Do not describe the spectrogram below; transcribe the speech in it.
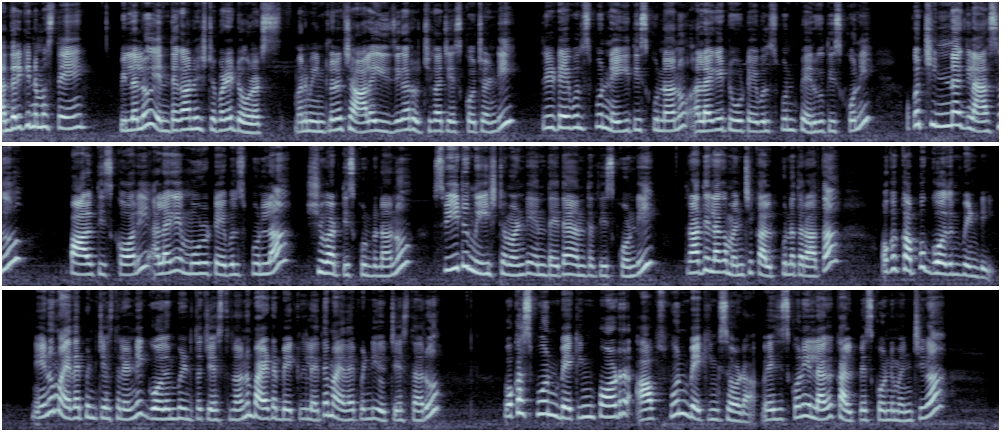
అందరికీ నమస్తే. పిల్లలు ఎంతగానో ఇష్టపడే డోనట్స్. మనం ఇంట్లోనే చాలా ఈజీగా రుచిగా చేసుకోవచ్చండి. త్రీ టేబుల్ స్పూన్ నెయ్యి తీసుకున్నాను. అలాగే టూ టేబుల్ స్పూన్ పెరుగు తీసుకొని ఒక చిన్న గ్లాసు పాలు తీసుకోవాలి. అలాగే మూడు టేబుల్ స్పూన్ల షుగర్ తీసుకుంటున్నాను. స్వీట్ మీ ఇష్టం అండి. ఎంతైతే అంత తీసుకోండి. తర్వాత ఇలాగ మంచి కలుపుకున్న తర్వాత ఒక కప్పు గోధుమ పిండి. నేను మైదా పిండి చేస్తానండి. గోధుమ పిండితో చేస్తున్నాను. బయట బేకరీలో అయితే మైదాపిండి యూజ్ చేస్తారు. ఒక spoon baking powder half spoon baking soda వేసేసుకొని ఇలాగ కలిపేసుకోండి మంచిగా.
